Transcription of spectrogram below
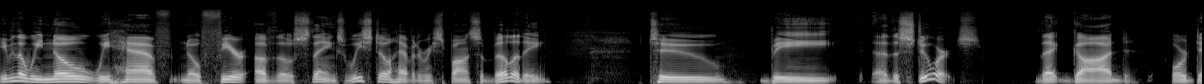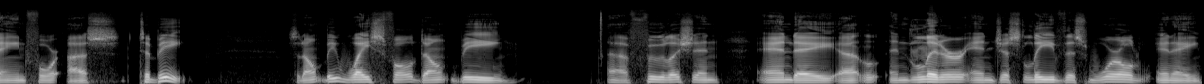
Even though we know we have no fear of those things, we still have a responsibility to be uh, the stewards that God ordained for us to be. So don't be wasteful. Don't be uh, foolish and and a uh, and litter and just leave this world in a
